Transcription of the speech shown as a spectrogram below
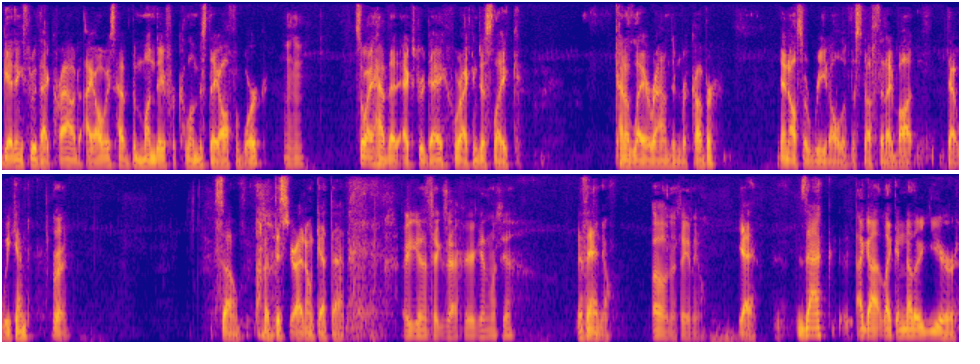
getting through that crowd, I always have the Monday for Columbus Day off of work. Mhm. So I have that extra day where I can just like kind of lay around and recover and also read all of the stuff that I bought that weekend. Right. So, but this year I don't get that. Are you gonna take Zachary again with you? Nathaniel. Oh, Nathaniel. Yeah. Zach, I got like another year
